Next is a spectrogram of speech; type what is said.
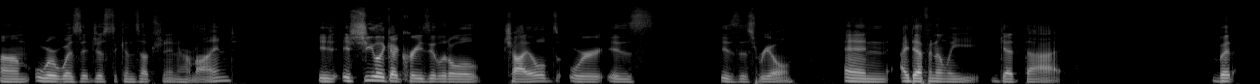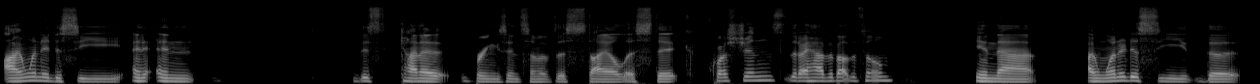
Um, or was it just a conception in her mind? Is, is she like a crazy little child, or is is this real? And I definitely get that. But I wanted to see, and and this kind of brings in some of the stylistic questions that I have about the film in that I wanted to see the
